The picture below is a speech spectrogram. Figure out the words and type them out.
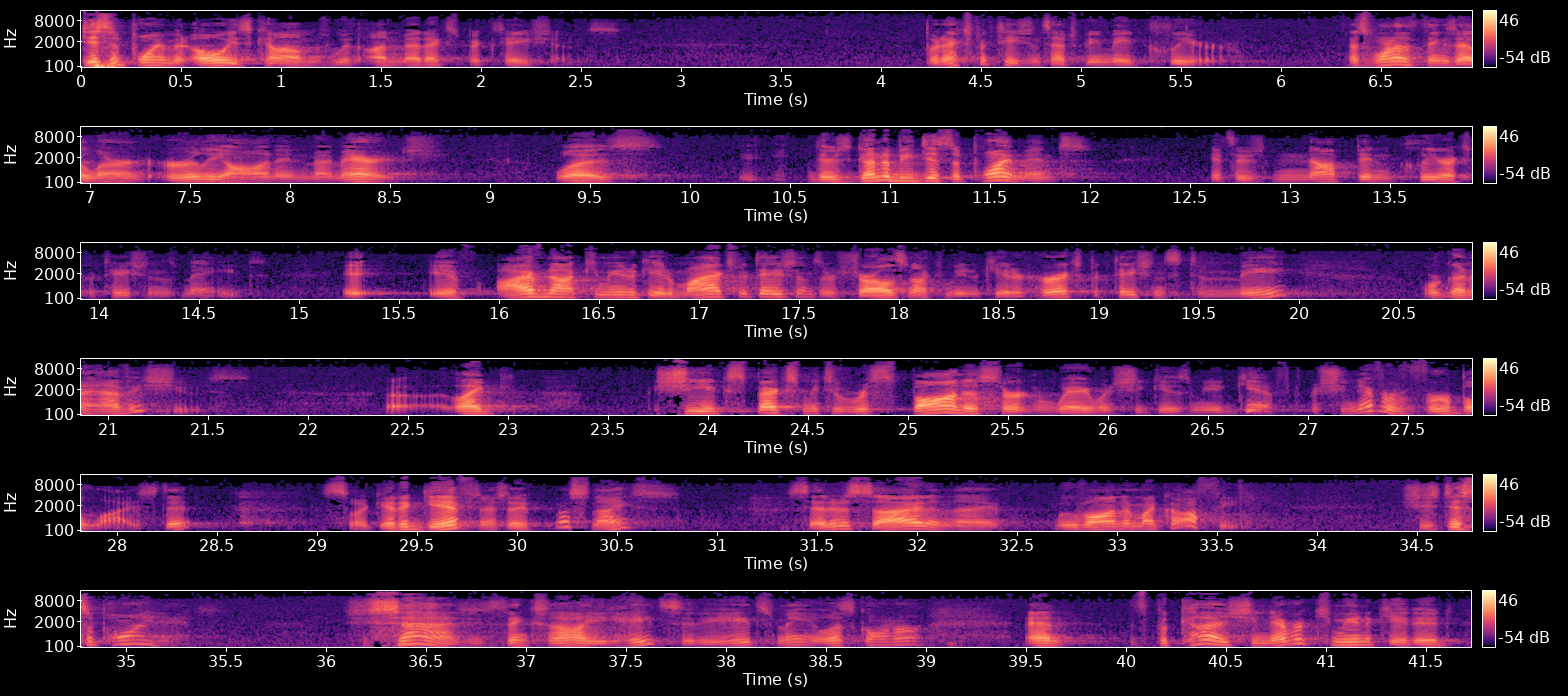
Disappointment always comes with unmet expectations. But expectations have to be made clear. That's one of the things I learned early on in my marriage was there's going to be disappointment if there's not been clear expectations made. It, if I've not communicated my expectations or Charlotte's not communicated her expectations to me, we're going to have issues. Uh, like, she expects me to respond a certain way when she gives me a gift, but she never verbalized it. So I get a gift and I say, That's nice. Set it aside and I move on to my coffee. She's disappointed. She's sad. She thinks, Oh, he hates it. He hates me. What's going on? And it's because she never communicated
